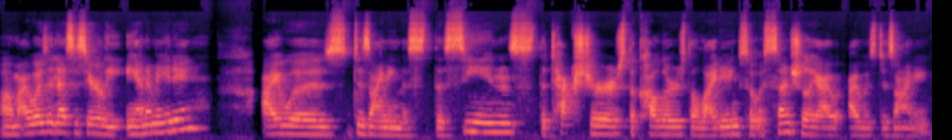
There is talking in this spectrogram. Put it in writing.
Um, I wasn't necessarily animating. I was designing this, the scenes, the textures, the colors, the lighting. So essentially, I, I was designing.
